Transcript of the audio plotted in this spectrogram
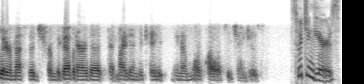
Twitter message from the governor that that might indicate you know more policy changes. Switching gears,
